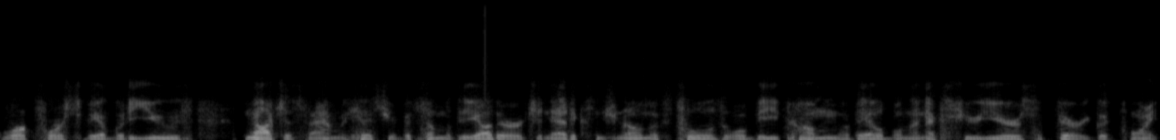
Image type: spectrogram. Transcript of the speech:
workforce to be able to use not just family history, but some of the other genetics and genomics tools that will become available in the next few years. A very good point.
